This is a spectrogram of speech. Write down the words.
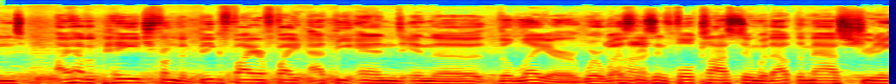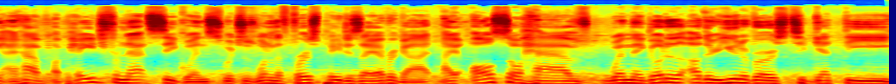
I have a page from the big firefight at the end in the the layer where uh-huh. Wesley's in full costume without the mask shooting. I have a page from that sequence, which was one of the first pages I ever got. I also have when they go to the other universe to get the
